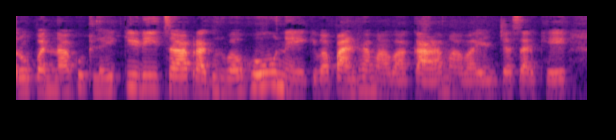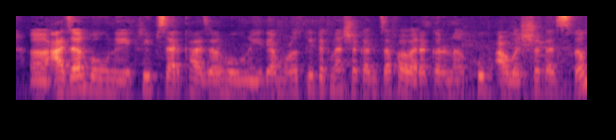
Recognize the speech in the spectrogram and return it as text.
रोपांना कुठल्याही किडीचा प्रादुर्भाव होऊ नये किंवा पांढरा मावा काळा मावा यांच्यासारखे आजार होऊ नये थ्रिपसारखा आजार होऊ नये त्यामुळं कीटकनाशकांचा फवारा करणं खूप आवश्यक असतं.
